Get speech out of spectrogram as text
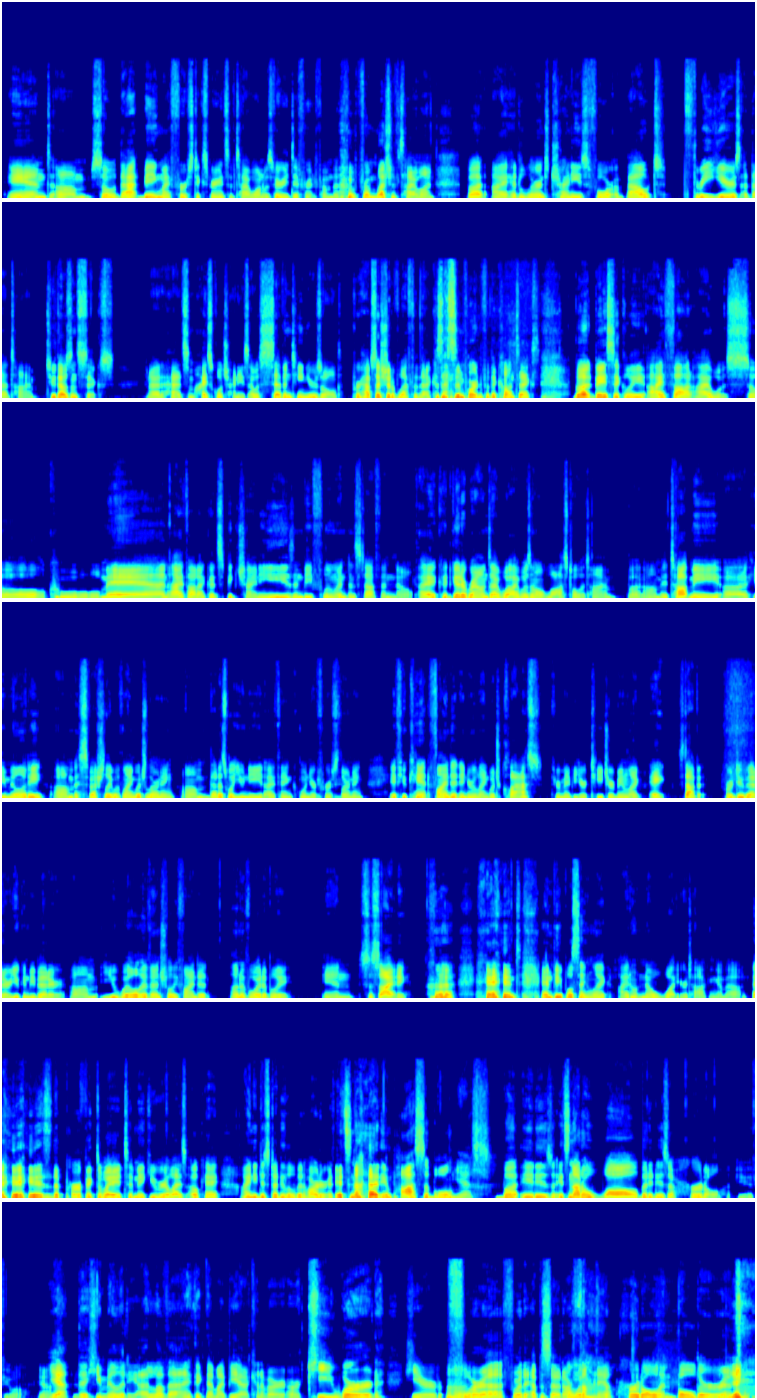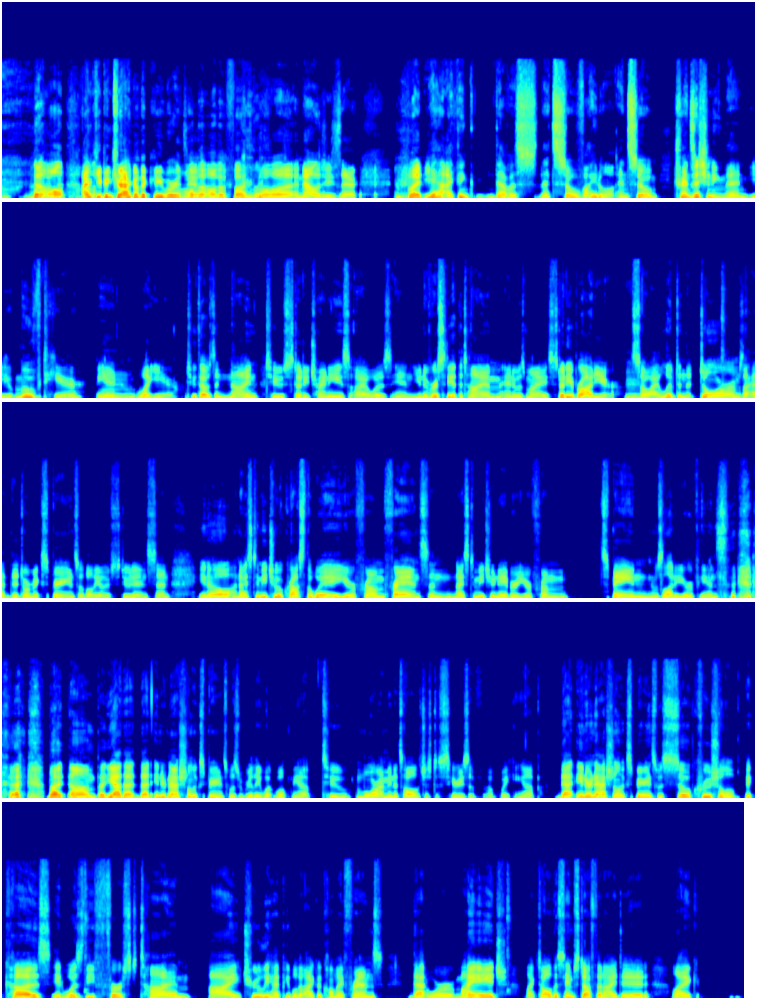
And um, so that being my first experience of Taiwan was very different from the from much of Taiwan. But I had learned Chinese for about three years at that time, 2006 and I had had some high school Chinese. I was 17 years old. Perhaps I should have left with that because that's important for the context. But basically, I thought I was so cool, man. I thought I could speak Chinese and be fluent and stuff. And no, I could get around. I w- I wasn't lost all the time. But um, it taught me uh, humility, um, especially with language learning. Um, that is what you need, I think, when you're first learning. If you can't find it in your language class through maybe your teacher being like, hey, stop it. Or do better. You can be better. Um, you will eventually find it unavoidably in society. and and people saying like I don't know what you're talking about is the perfect way to make you realize okay I need to study a little bit harder. It's not impossible, Yes. but it is it's not a wall, but it is a hurdle if you if you will. Yeah. Yeah, the humility. I love that. I think that might be a kind of our, our key word here Uh-huh. for uh for the episode, our thumbnail. hurdle and boulder and. All- I'm all the- keeping track of the keywords. all yeah. the all the fun little uh, analogies there. But yeah, I think that was that's so vital. And so transitioning then, you moved here in what year? 2009 to study Chinese. I was in university at the time and it was my study abroad year. Mm. So I lived in the dorms. I had the dorm experience with all the other students. And, you know, nice to meet you across the way. You're from France. And nice to meet you, neighbor. You're from Spain. It was a lot of Europeans. but um but yeah, that that international experience was really what woke me up to more. I mean, it's all just a series of, of waking up. That international experience was so crucial because it was the first time I truly had people that I could call my friends that were my age, liked all the same stuff that I did, like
